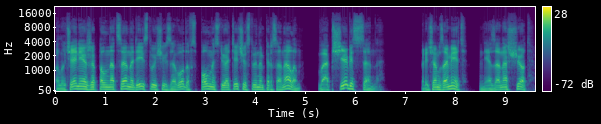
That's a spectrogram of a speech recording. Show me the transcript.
Получение же полноценно действующих заводов с полностью отечественным персоналом вообще бесценно. Причем, заметь, не за наш счет.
